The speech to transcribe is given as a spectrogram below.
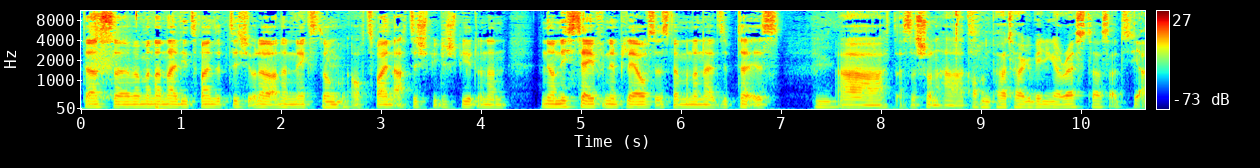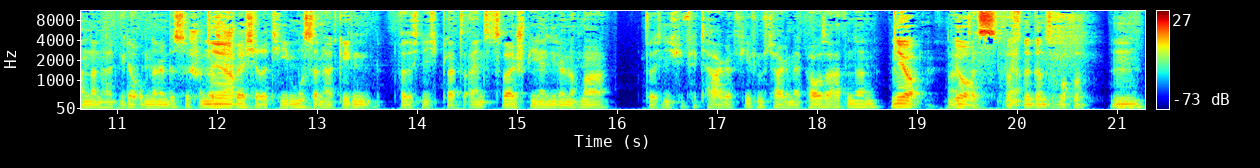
dass äh, wenn man dann halt die 72 oder an der nächsten Saison Mhm. auch 82 Spiele spielt und dann noch nicht safe in den Playoffs ist, wenn man dann halt siebter ist, ah, das ist schon hart. Auch ein paar Tage weniger Rest hast als die anderen halt wiederum, dann bist du schon das Ja. schwächere Team, muss dann halt gegen, weiß ich nicht, Platz 1, 2 spielen, die dann nochmal, weiß ich nicht, wie viele Tage, vier, fünf Tage mehr Pause hatten dann. Ja, Ja, ja, das- fast ja. eine ganze Woche. Mhm.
